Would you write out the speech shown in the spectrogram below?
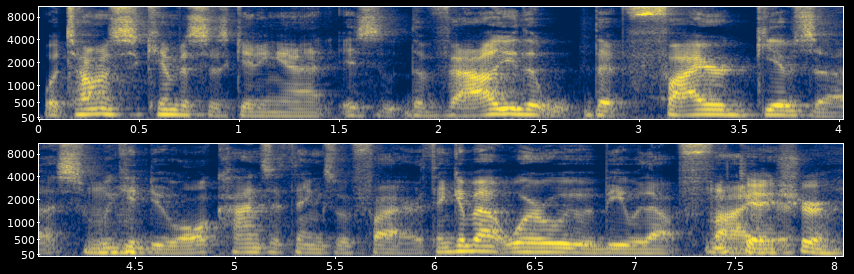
what Thomas Kempis is getting at is the value that that fire gives us. We can do all kinds of things with fire. Think about where we would be without fire. okay, sure.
